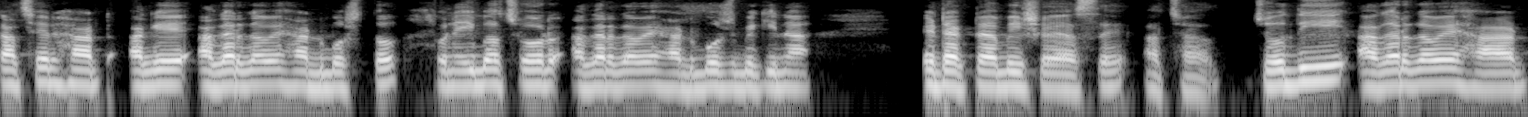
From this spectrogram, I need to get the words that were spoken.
কাছের হাট আগে আগারগাঁওয়ে হাট বসতো। এখন এই বছর আগারগাঁওয়ে হাট বসবে কিনা, এটা একটা বিষয় আছে। আচ্ছা যদি আগারগাঁওয়ে হাট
